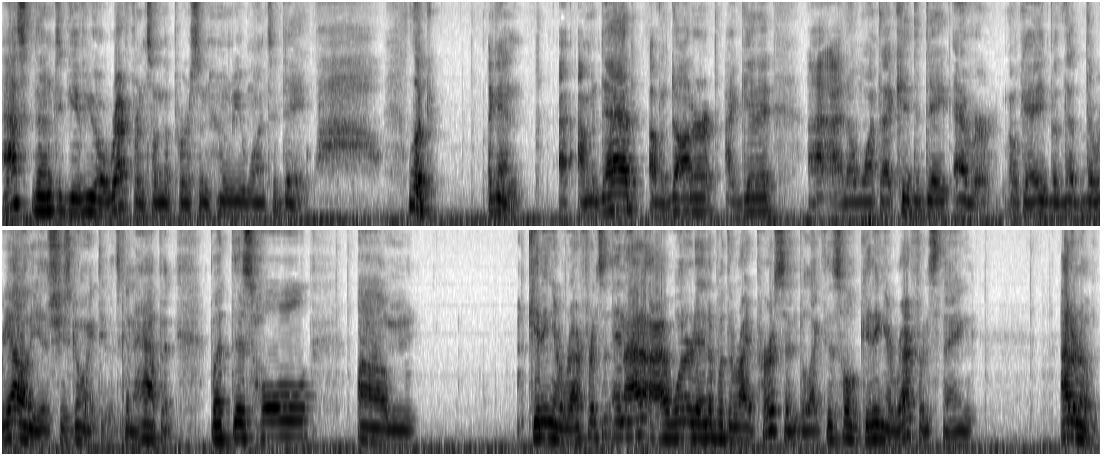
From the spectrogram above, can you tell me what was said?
Ask them to give you a reference on the person whom you want to date. Wow. Look, again, I, am a dad of a daughter. I get it. I, don't want that kid to date ever. Okay, but the, the reality is she's going to. It's going to happen. But this whole um, getting a reference, and I, I want her to end up with the right person, but like this whole getting a reference thing, I don't know.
